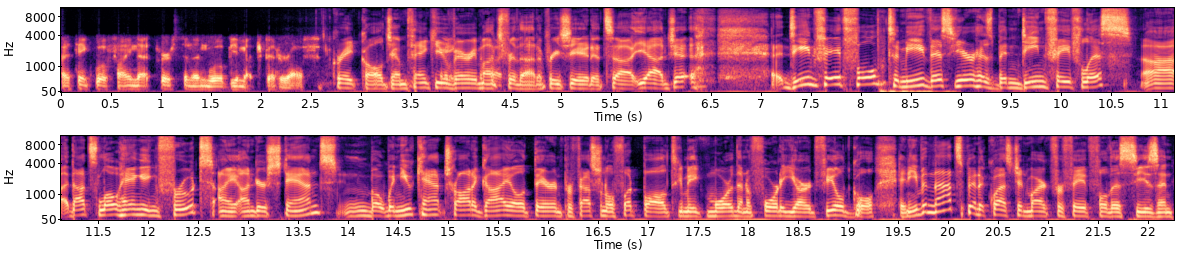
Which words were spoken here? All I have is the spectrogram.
I think we'll find that person, and we'll be much better off. Great call, Jim. Thank you Thanks. very much for that. Appreciate it. Uh, yeah, J- Dean Faithful to me this year has been Dean Faithless. Uh, that's low hanging fruit. I understand, but when you can't trot a guy out there in professional football to make more than a 40 yard field goal, and even that's been a question mark for Faithful this season.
